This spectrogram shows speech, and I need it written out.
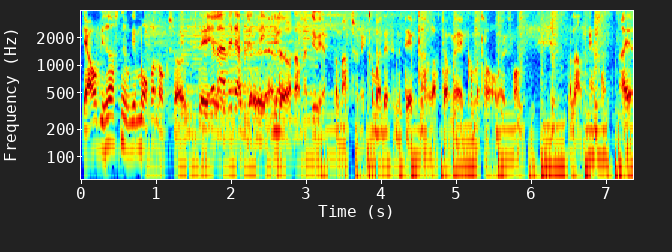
Ja, vi hörs nog imorgon också. Det lär vi definitivt en lördag, men det är ju efter matchen. Vi kommer definitivt höras då med kommentarer från, från landskampen. Adjö.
